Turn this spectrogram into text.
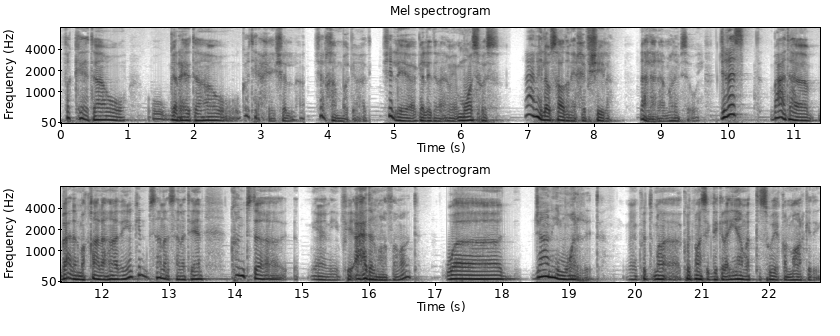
فكيتها و... وقريتها وقلت يا أخي إيش إيش الخنبقه هذه؟ إيش اللي اقلدنا موسوس؟ العميل لو صادني يا أخي فشيلة. لا لا لا ماني مسوي. جلست بعدها بعد المقالة هذه يمكن بسنة سنتين كنت يعني في أحد المنظمات وجاني مورد. يعني كنت ما كنت ماسك ذيك الأيام التسويق ال marketing.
